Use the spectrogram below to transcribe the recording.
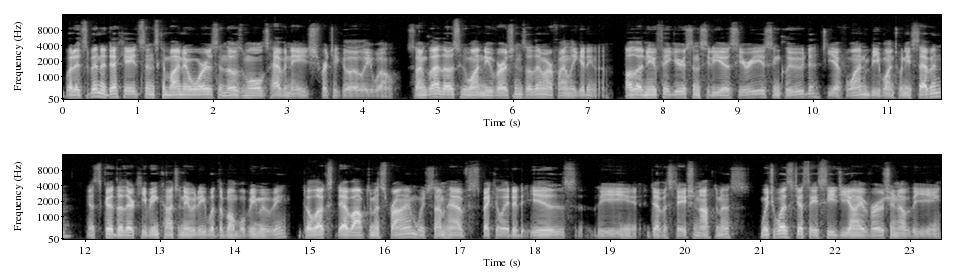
but it's been a decade since Combiner Wars and those molds haven't aged particularly well. So I'm glad those who want new versions of them are finally getting them. Although new figures in Studio Series include TF1 B127, it's good that they're keeping continuity with the Bumblebee movie. Deluxe Dev Optimus Prime, which some have speculated is the Devastation Optimus, which was just a CGI version of the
